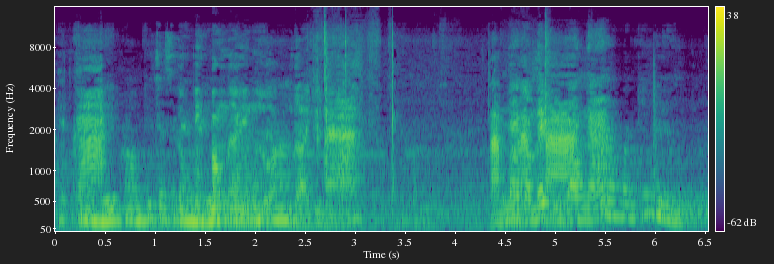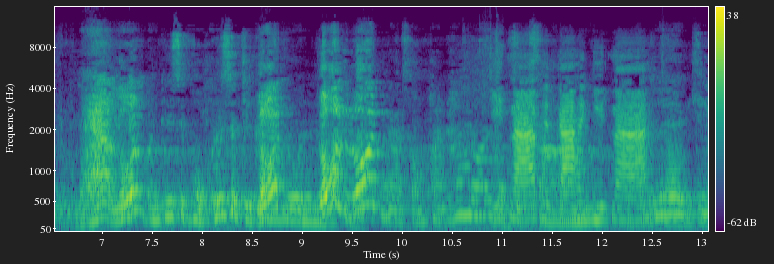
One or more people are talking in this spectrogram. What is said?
เพชรขกล้าณะนี้พร้อมที่จะแสดลูงกหปิมางยปองเลเหลือขยังเหลือเหลืออยู่นะ ตามมานี้ทำนะเลขคะ ปิงปองนะ รางวัลที่หนึ่งมาลุ้น วันที่ 16พฤศจิกายนลุ้นลุ้น2563กรีดนะเพชรกล้าให้กรีดนะ เลขที่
